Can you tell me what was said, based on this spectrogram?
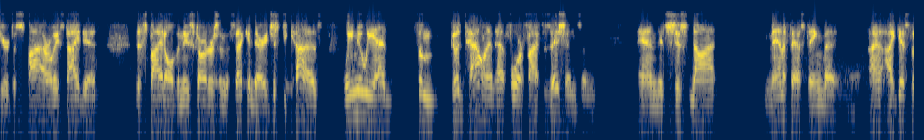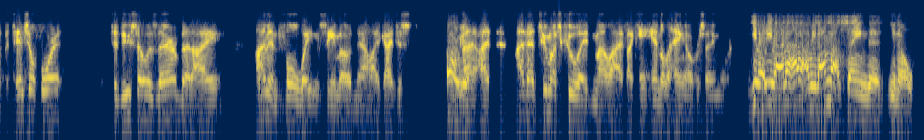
year, despite, or at least I did, despite all the new starters in the secondary, just because we knew we had some good talent at four or five positions, and and it's just not manifesting. But I, I guess the potential for it to do so is there, but I I'm in full wait and see mode now. Like I just oh yeah I, I I've had too much Kool Aid in my life. I can't handle the hangovers anymore. Yeah, yeah, and I, I mean, I'm not saying that you know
